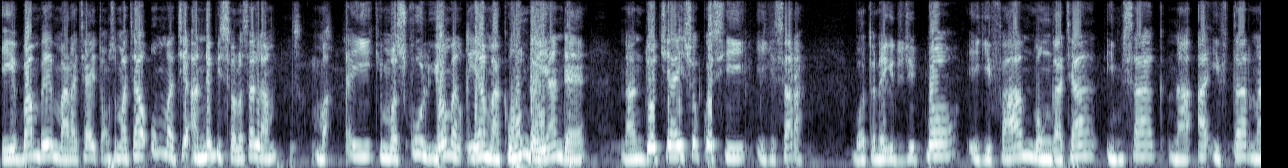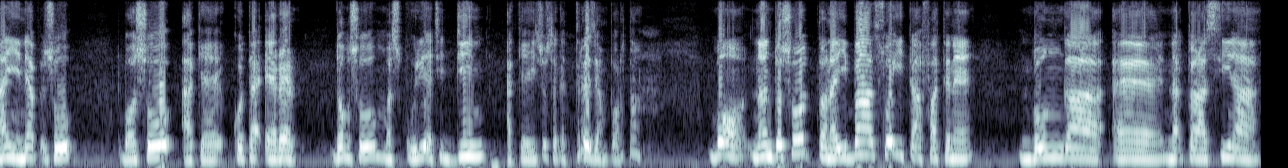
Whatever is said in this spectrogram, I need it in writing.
yeke bâmbö ye mara ti aye tongaso ma ti auma ti annabi sala salam yeke masul yom alkiyama yeke hunda ye ande na ndö ti aye so kue yeke sara bon tongana yeke duti kpo yeke fa amonga ti aimsak na aiftar na anyeni ape so bon so ayeke kota erreur donc so masulia ti din ayeke ye so so ayeke très important bon na ndo so tongana e ba so ita fa tene ndonga eh, na, tona si na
